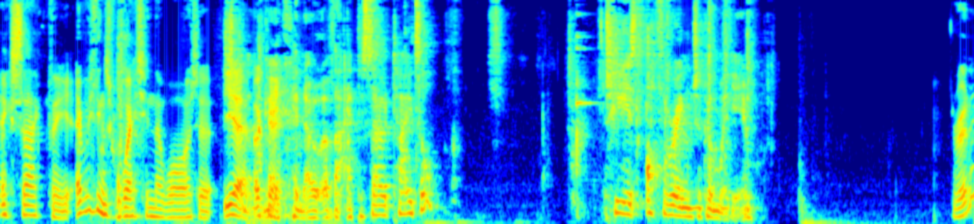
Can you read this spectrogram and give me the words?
Exactly. Everything's wet in the water. Yeah. Okay. Make a note of that episode title. She is offering to come with you. Really?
